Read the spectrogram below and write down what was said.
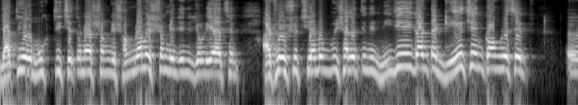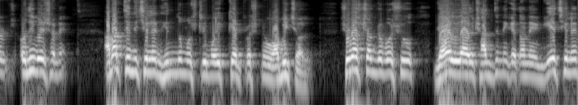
জাতীয় মুক্তি চেতনার সঙ্গে, সংগ্রামের সঙ্গে যিনি জড়িয়ে আছেন, আঠারোশো ছিয়ানব্বই সালে তিনি নিজে এই গানটা গিয়েছেন কংগ্রেসের অধিবেশনে। আবার তিনি ছিলেন হিন্দু মুসলিম ঐক্যের প্রশ্ন অবিচল। সুভাষচন্দ্র বসু জওয়াহরলাল শান্তিনিকেতনে গিয়েছিলেন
